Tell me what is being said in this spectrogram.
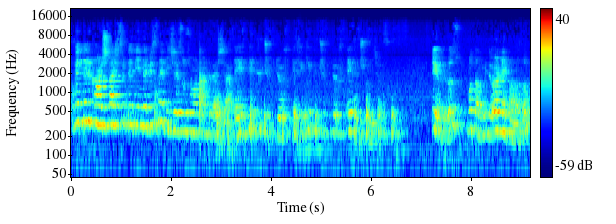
kuvvetleri karşılaştır dediğinde biz ne diyeceğiz o zaman arkadaşlar? F1 küçüktür, F2 küçüktür, F3 diyeceğiz. Diyoruz. Bakalım bir de örnek alalım.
